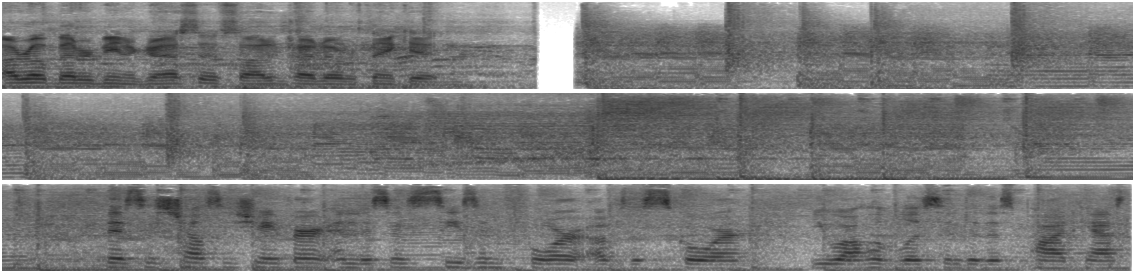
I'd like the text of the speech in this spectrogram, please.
I wrote better being aggressive, so I didn't try to overthink it. This is Chelsea Schaefer, and this is season four of The Score. You all have listened to this podcast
